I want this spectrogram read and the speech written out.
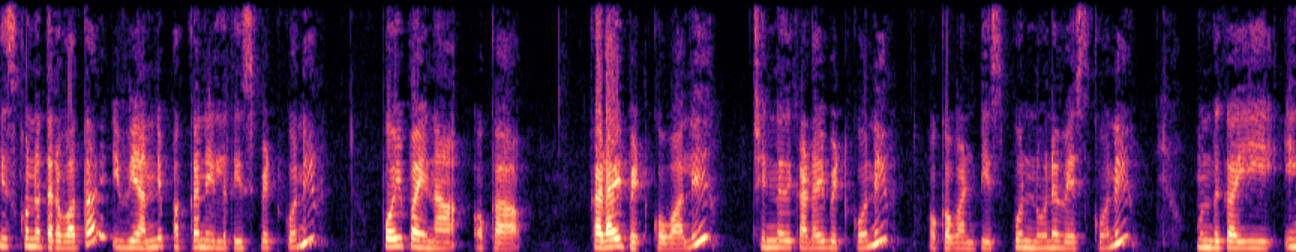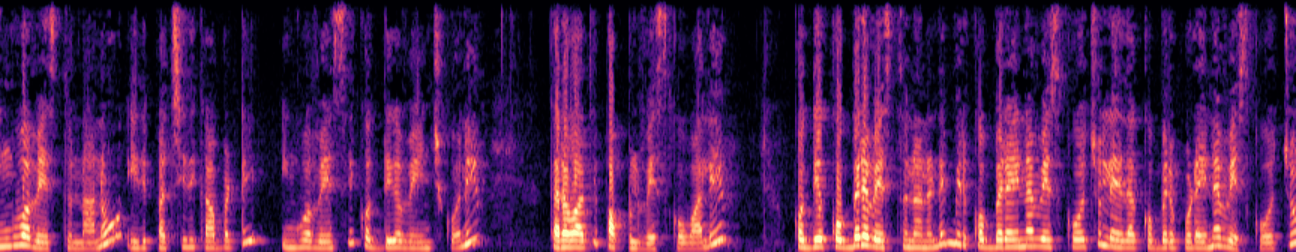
తీసుకున్న తర్వాత ఇవి అన్ని పక్కన ఇలా తీసి పెట్టుకొని పొయ్యి పైన ఒక కడాయి పెట్టుకోవాలి. చిన్నది కడాయి పెట్టుకొని ఒక వన్ టీ స్పూన్ నూనె వేసుకొని ముందుగా ఈ ఇంగువ వేస్తున్నాను. ఇది పచ్చిది కాబట్టి ఇంగువ వేసి కొద్దిగా వేయించుకొని తర్వాత పప్పులు వేసుకోవాలి. కొద్దిగా కొబ్బరి వేస్తున్నానండి. మీరు కొబ్బరి అయినా వేసుకోవచ్చు లేదా కొబ్బరి పొడి అయినా వేసుకోవచ్చు.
